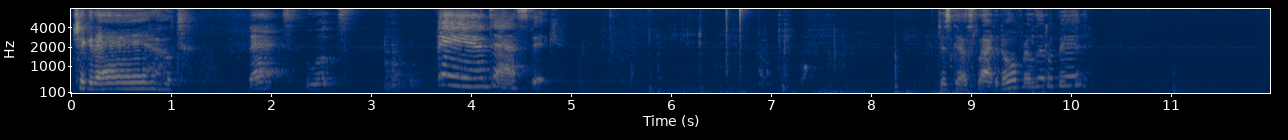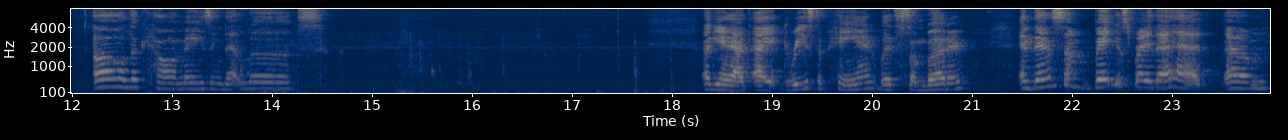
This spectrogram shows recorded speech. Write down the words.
Check it out. That looks fantastic. Just gonna slide it over a little bit. Oh, look how amazing that looks. Again, I, I greased the pan with some butter and then some baking spray that had um,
